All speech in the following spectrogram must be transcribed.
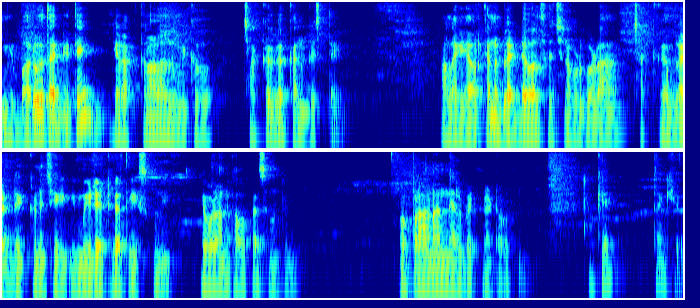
మీ బరువు తగ్గితే ఈ రక్తనాళాలు మీకు చక్కగా కనిపిస్తాయి. అలాగే ఎవరికైనా బ్లడ్ ఇవ్వాల్సి వచ్చినప్పుడు కూడా చక్కగా బ్లడ్ ఇక్కడి నుంచి ఇమీడియట్గా తీసుకుని ఇవ్వడానికి అవకాశం ఉంటుంది. ఒక ప్రాణాన్ని నిలబెట్టినట్టు అవుతుంది. ఓకే థ్యాంక్ యూ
